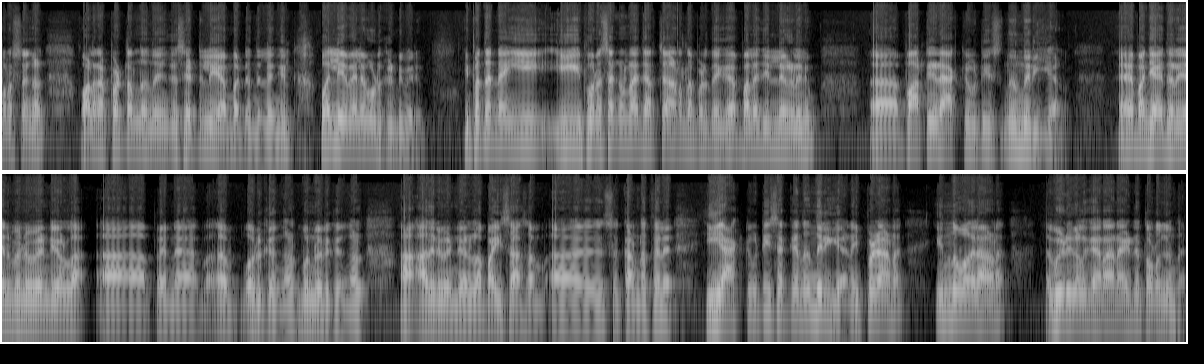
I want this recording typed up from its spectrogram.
പ്രശ്നങ്ങൾ വളരെ പെട്ടെന്ന് നിങ്ങൾക്ക് സെറ്റിൽ ചെയ്യാൻ പറ്റുന്നില്ലെങ്കിൽ വലിയ വില കൊടുക്കേണ്ടി വരും. ഇപ്പം തന്നെ ഈ ഈ പുനഃസംഘടനാ ചർച്ച നടന്നപ്പോഴത്തേക്ക് പല ജില്ലകളിലും പാർട്ടിയുടെ ആക്ടിവിറ്റീസ് നിന്നിരിക്കുകയാണ്. പഞ്ചായത്ത് തിരഞ്ഞെടുപ്പിന് വേണ്ടിയുള്ള പിന്നെ ഒരുക്കങ്ങൾ മുന്നൊരുക്കങ്ങൾ അതിനു അതിനുവേണ്ടിയുള്ള പൈസ സം കണ്ടെത്തൽ ഈ ആക്ടിവിറ്റീസൊക്കെ നിന്നിരിക്കുകയാണ്. ഇപ്പോഴാണ് ഇന്നു മുതലാണ് വീടുകൾ കയറാനായിട്ട് തുടങ്ങുന്നത്.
